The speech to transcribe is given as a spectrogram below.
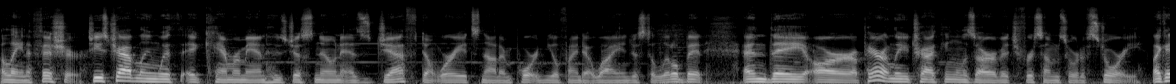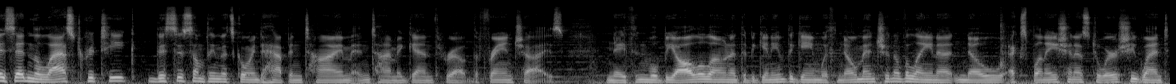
Elena Fisher. She's traveling with a cameraman who's just known as Jeff. Don't worry, it's not important. You'll find out why in just a little bit. And they are apparently tracking Lazarevich for some sort of story. Like I said in the last critique, this is something that's going to happen time and time again throughout the franchise. Nathan will be all alone at the beginning of the game with no mention of Elena, no explanation as to where she went,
